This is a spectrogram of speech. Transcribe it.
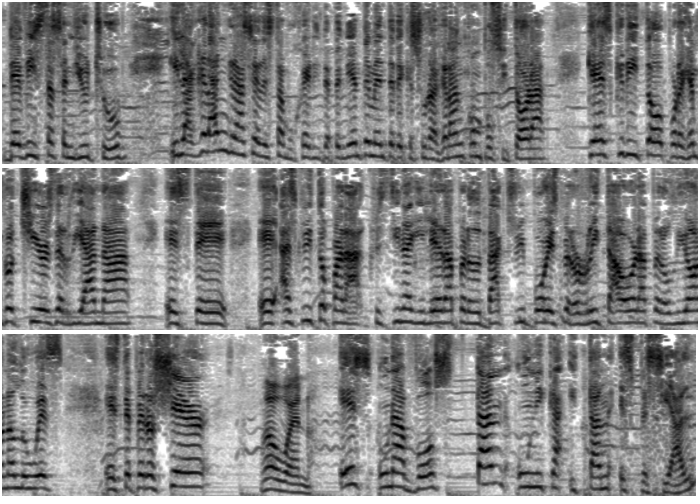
de vistas en YouTube. Y la gran gracia de esta mujer, independientemente de que es una gran compositora, que ha escrito, por ejemplo, Cheers de Rihanna, este, eh, ha escrito para Christina Aguilera, pero de Backstreet Boys, pero Rita Ora, pero Leona Lewis, este, pero Cher. No, bueno. Es una voz tan única y tan especial.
